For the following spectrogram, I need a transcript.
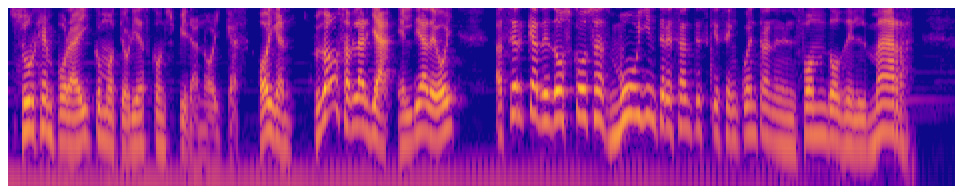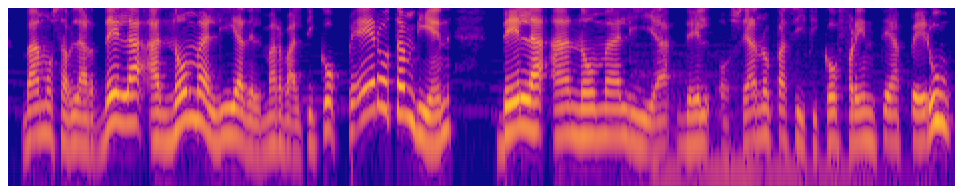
surgen por ahí como teorías conspiranoicas. Oigan, pues vamos a hablar ya el día de hoy acerca de dos cosas muy interesantes que se encuentran en el fondo del mar. Vamos a hablar de la anomalía del mar Báltico, pero también de la anomalía del Océano Pacífico frente a Perú.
